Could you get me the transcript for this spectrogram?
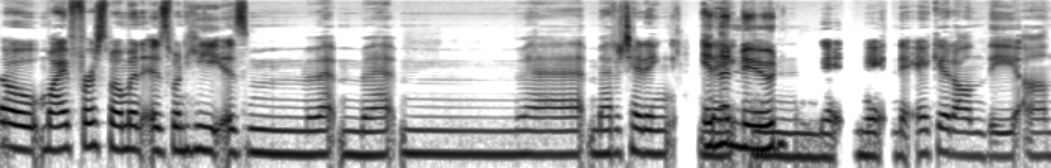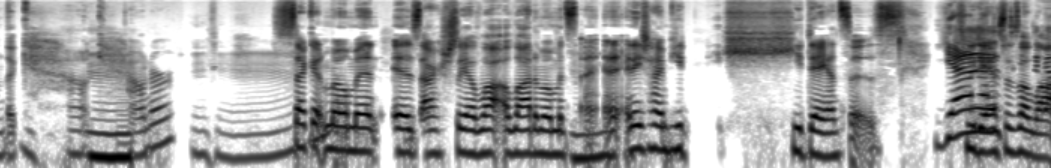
So my first moment is when he is me- me- me- meditating In the nude? na- na- naked on the on the cou- Mhm. counter. Mm-hmm. Second moment is actually a lot a lot of moments. Mhm. a- Anytime he he dances, Yes, he dances a lot.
